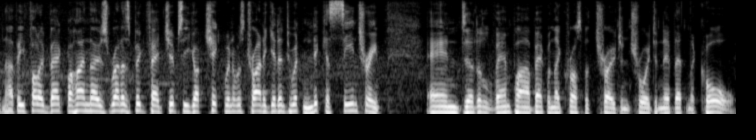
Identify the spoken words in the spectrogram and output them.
And they'll be followed back behind those runners. Big Fat Gypsy got checked when it was trying to get into it. Nika Sentry and a little vampire back when they crossed with Trojan Troy didn't have that in the call.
